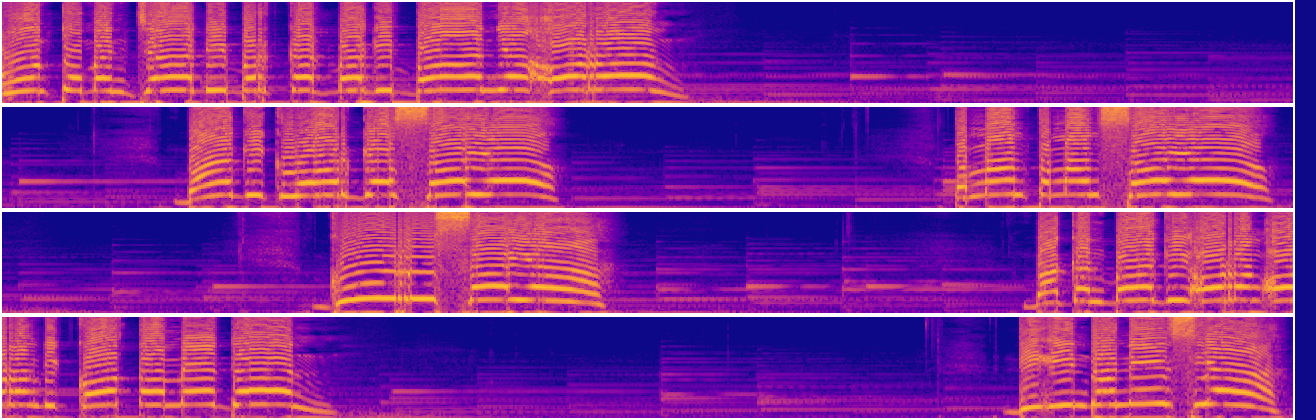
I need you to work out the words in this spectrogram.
untuk menjadi berkat bagi banyak orang. Bagi keluarga saya, teman-teman saya, guru saya, bahkan bagi orang-orang di kota Medan, di Indonesia,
